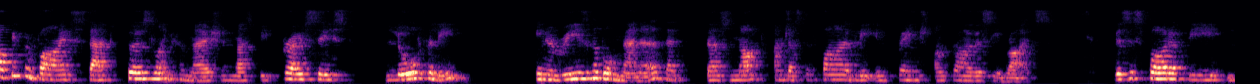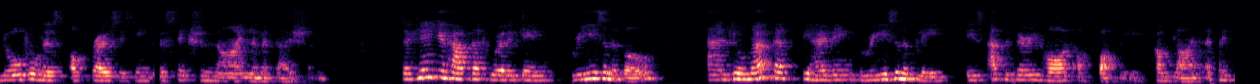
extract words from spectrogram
POPI provides that personal information must be processed lawfully in a reasonable manner that does not unjustifiably infringe on privacy rights. This is part of the lawfulness of processing, the Section 9 limitation. So here you have that word again, reasonable, and you'll note that behaving reasonably is at the very heart of POPI compliance, and it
